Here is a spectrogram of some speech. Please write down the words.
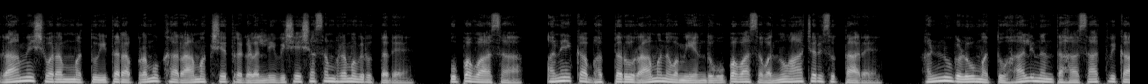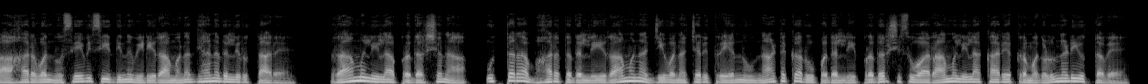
ರಾಮೇಶ್ವರಂ ಮತ್ತು ಇತರ ಪ್ರಮುಖ ರಾಮಕ್ಷೇತ್ರಗಳಲ್ಲಿ ವಿಶೇಷ ಸಂಭ್ರಮವಿರುತ್ತದೆ. ಉಪವಾಸ, ಅನೇಕ ಭಕ್ತರು ರಾಮನವಮಿಯಂದು ಉಪವಾಸವನ್ನು ಆಚರಿಸುತ್ತಾರೆ. ಹಣ್ಣುಗಳು ಮತ್ತು ಹಾಲಿನಂತಹ ಸಾತ್ವಿಕ ಆಹಾರವನ್ನು ಸೇವಿಸಿ ದಿನವಿಡೀ ರಾಮನ ಧ್ಯಾನದಲ್ಲಿರುತ್ತಾರೆ. ರಾಮಲೀಲಾ ಪ್ರದರ್ಶನ, ಉತ್ತರ ಭಾರತದಲ್ಲಿ ರಾಮನ ಜೀವನ ಚರಿತ್ರೆಯನ್ನು ನಾಟಕ ರೂಪದಲ್ಲಿ ಪ್ರದರ್ಶಿಸುವ ರಾಮಲೀಲಾ ಕಾರ್ಯಕ್ರಮಗಳು ನಡೆಯುತ್ತವೆ.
